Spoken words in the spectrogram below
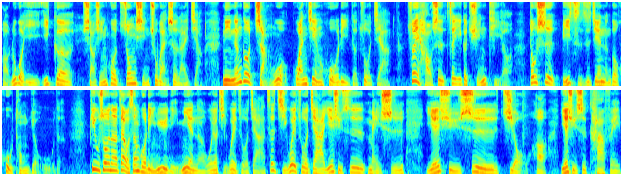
哦。如果以一个小型或中型出版社来讲，你能够掌握关键获利的作家，最好是这一个群体哦，都是彼此之间能够互通有无的。譬如说呢，在我生活领域里面呢，我有几位作家，这几位作家也许是美食，也许是酒，哦，也许是咖啡。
